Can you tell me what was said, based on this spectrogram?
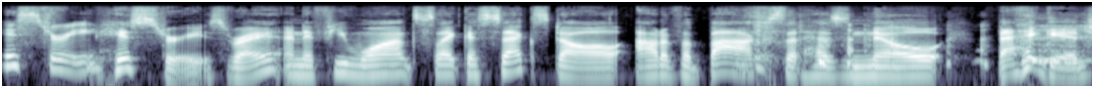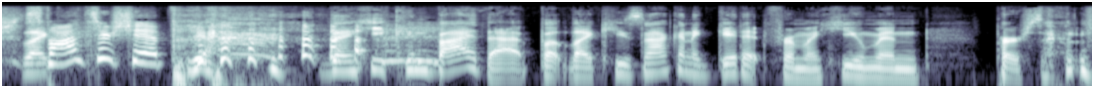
History. histories, right? And if he wants, like, a sex doll out of a box that has no baggage, like, Sponsorship. yeah, then he can buy that. But, like, he's not going to get it from a human person.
